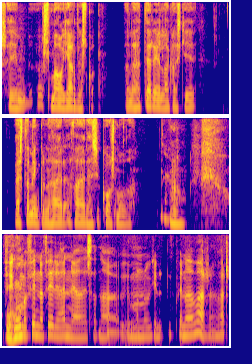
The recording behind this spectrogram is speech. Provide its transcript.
segjum, smá jarfiskott. Þannig að þetta er eiginlega kannski vestamengun, það er, það er þessi góðsmóða. Fengum að finna fyrir henni að þess að ég man nú ekki hvernig það var. var...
